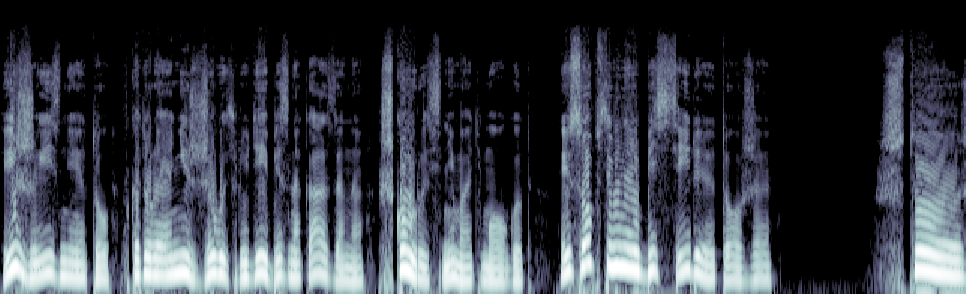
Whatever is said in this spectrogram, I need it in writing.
И жизни эту, в которой они с живых людей безнаказанно шкуры снимать могут. И собственное бессилие тоже. Что ж...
